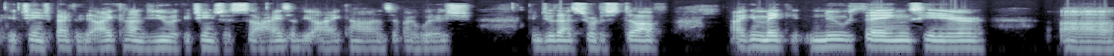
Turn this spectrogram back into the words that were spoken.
I could change back to the icon view. I could change the size of the icons if I wish. I can do that sort of stuff. I can make new things here. Uh,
